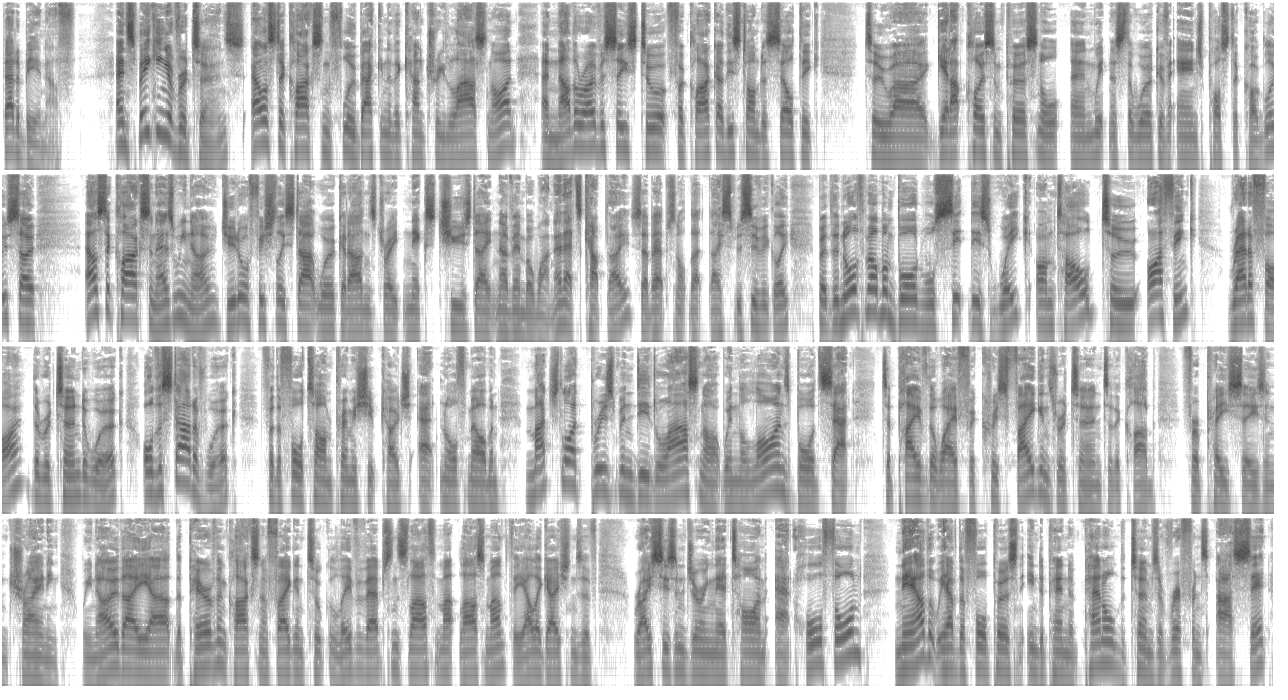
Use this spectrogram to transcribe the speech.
That'd be enough. And speaking of returns, Alastair Clarkson flew back into the country last night. Another overseas tour for Clarko, this time to Celtic to uh, get up close and personal and witness the work of Ange Postecoglou. So Alastair Clarkson, as we know, due to officially start work at Arden Street next Tuesday, November 1. Now, that's Cup Day, so perhaps not that day specifically. But the North Melbourne board will sit this week, I'm told, to, I think, ratify the return to work or the start of work for the four time Premiership coach at North Melbourne, much like Brisbane did last night when the Lions board sat to pave the way for Chris Fagan's return to the club for pre season training. We know they, uh, the pair of them, Clarkson and Fagan, took leave of absence last, last month. The allegations of racism during their time at Hawthorn. Now that we have the four person independent panel, the terms of reference are set.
